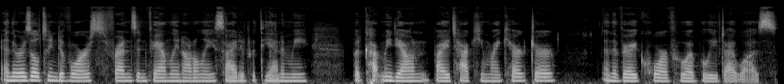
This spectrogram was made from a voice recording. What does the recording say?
In the resulting divorce, friends and family not only sided with the enemy, but cut me down by attacking my character and the very core of who I believed I was.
